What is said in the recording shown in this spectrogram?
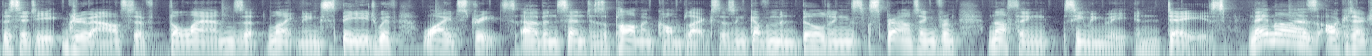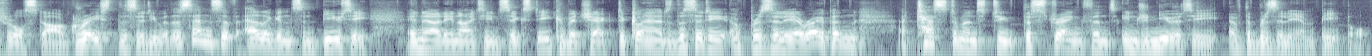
The city grew out of the lands at lightning speed, with wide streets, urban centers, apartment complexes, and government buildings sprouting from nothing seemingly in days. Niemeyer's architectural style graced the city with a sense of elegance and beauty. In early 1960, Kubitschek declared the city of Brasilia open, a testament to the strength and ingenuity of the Brazilian people.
